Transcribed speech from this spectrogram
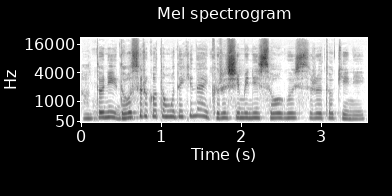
本当にどうすることもできない苦しみに遭遇する時に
